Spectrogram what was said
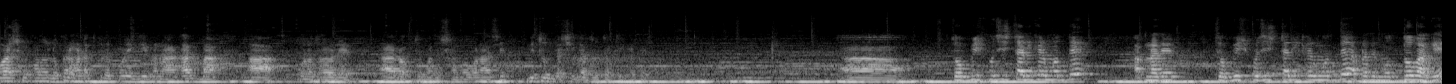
বয়স্ক কোনো লোকের হঠাৎ করে পড়ে গিয়ে কোনো আঘাত বা কোনো ধরনের রক্তপাতের সম্ভাবনা আছে মিথুন রাশি জাতক জাতিকাদের চব্বিশ পঁচিশ তারিখের মধ্যে আপনাদের, চব্বিশ পঁচিশ তারিখের মধ্যে আপনাদের মধ্যভাগে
